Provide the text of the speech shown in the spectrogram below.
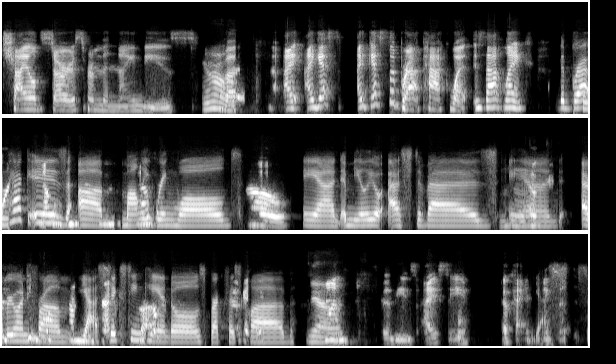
child stars from the 90s. Yeah. But I I guess I guess the Brat Pack. What is that like? The Brat Court- Pack is um, Molly No. Ringwald. Oh, and Emilio Estevez Mhm. Okay. and everyone from, from yeah, Breakfast 16 Club. Candles, Breakfast Okay. Club. yeah. movies. I see. Okay. makes Yes.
